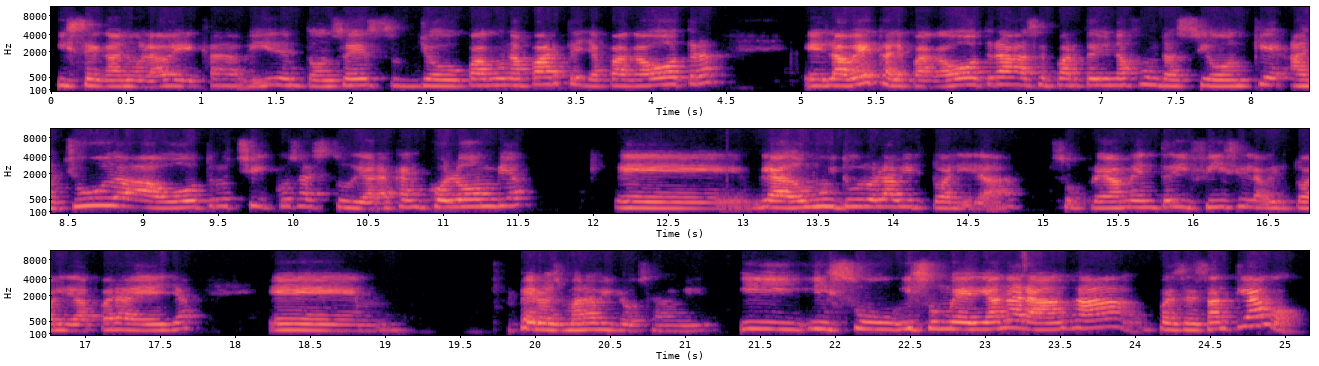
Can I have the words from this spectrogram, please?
y se ganó la beca, David. Entonces yo pago una parte, ella paga otra, eh, la beca le paga otra, hace parte de una fundación que ayuda a otros chicos a estudiar acá en Colombia. Eh, le ha dado muy duro la virtualidad, supremamente difícil la virtualidad para ella, eh, pero es maravillosa. Y, y, su, y su media naranja, pues es Santiago.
